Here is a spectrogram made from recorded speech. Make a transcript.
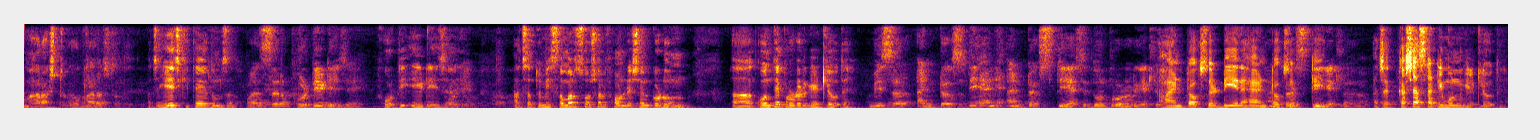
महाराष्ट्र ओके. महाराष्ट्र. अच्छा एज किती आहे तुमचं? माझं सर फोर्टी एट एज आहे. फोर्टी एट एज आहे. अच्छा तुम्ही समर सोशल फाउंडेशनकडून कोणते प्रोडक्ट घेतले होते? मी सर अँटॉक्स डी आणि अँटॉक्स टी असे दोन प्रोडक्ट घेतले हा अँटॉक्स डी आणि हा अँटॉक्स टी घेतला. अच्छा कशासाठी म्हणून घेतले होते?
